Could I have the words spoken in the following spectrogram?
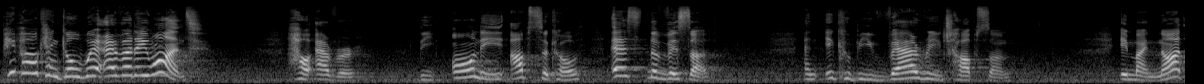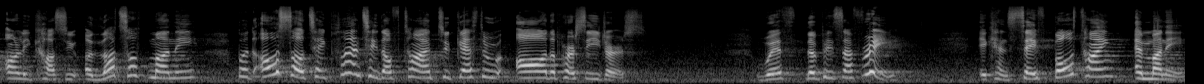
People can go wherever they want. However, the only obstacle is the visa and it could be very troublesome. It might not only cost you a lot of money, but also take plenty of time to get through all the procedures. With the visa free, it can save both time and money.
